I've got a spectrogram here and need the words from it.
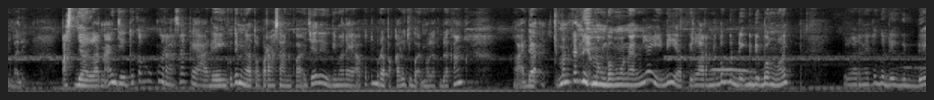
Balik. Pas jalan aja itu kan aku ngerasa kayak ada yang ikutin nggak tau perasaanku aja tuh gimana ya? Aku tuh berapa kali coba nolak belakang nggak ada. Cuman kan emang bangunannya ini ya pilarnya tuh gede-gede banget. Pilarnya tuh gede-gede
